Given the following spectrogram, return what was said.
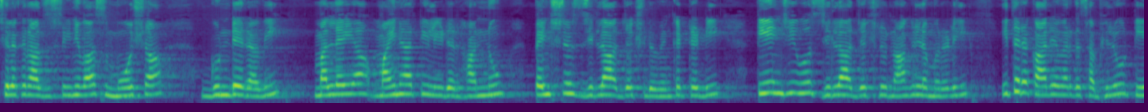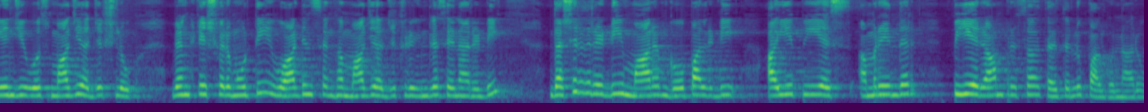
Chilakaraju Srinivas Mosha Gunde Ravi Mallaiah minority leader Hannu pensioners జిల్లా అధ్యక్షుడు వెంకటరెడ్డి టీఎన్జీఓస్ జిల్లా అధ్యక్షులు నాగిళ్ళ మురళి ఇతర కార్యవర్గ సభ్యులు టీఎన్జీఓస్ మాజీ అధ్యక్షులు వెంకటేశ్వరమూర్తి వార్డెన్ సంఘం మాజీ అధ్యక్షుడు ఇంద్రసేనారెడ్డి దశరథ రెడ్డి మారం గోపాల్రెడ్డి ఐఏపీఎస్ అమరేందర్ పిఏ రామ్ ప్రసాద్ తదితరులు పాల్గొన్నారు.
